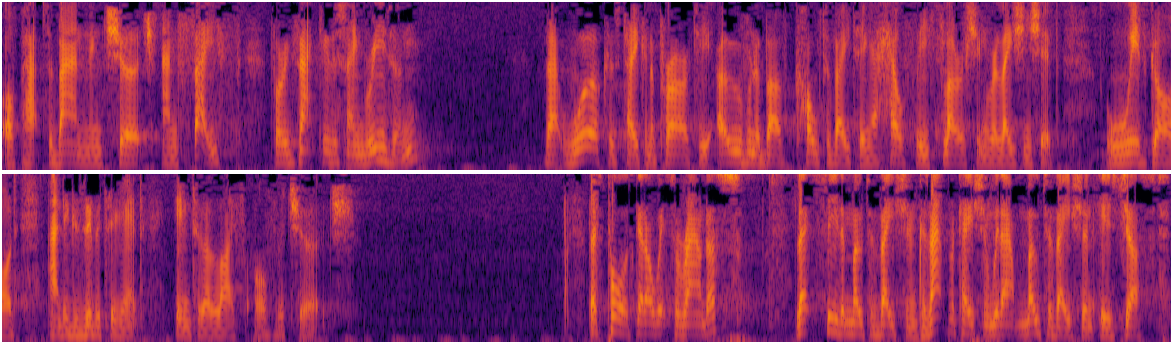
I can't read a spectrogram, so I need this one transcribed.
of perhaps abandoning church and faith for exactly the same reason that work has taken a priority over and above cultivating a healthy, flourishing relationship with God and exhibiting it into the life of the church. Let's pause, get our wits around us. Let's see the motivation, because application without motivation is just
